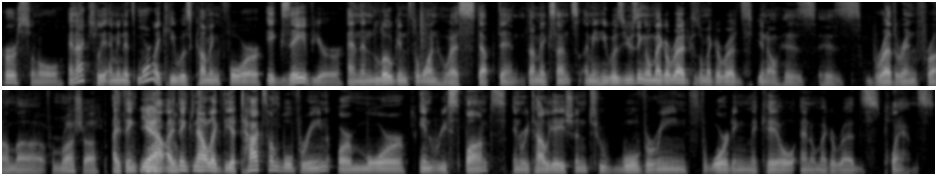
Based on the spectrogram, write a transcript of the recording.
personal. And actually, I mean, it's more like he was coming for Xavier, and then Logan's the one who has stepped in. Does that makes sense? I mean, he was using Omega Red because Omega Red's, you know, his his brethren from uh from Russia. I think Yeah. now I think now like the attacks on Wolverine are more in response, in retaliation to Wolverine thwarting Mikhail and Omega Red's plans.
